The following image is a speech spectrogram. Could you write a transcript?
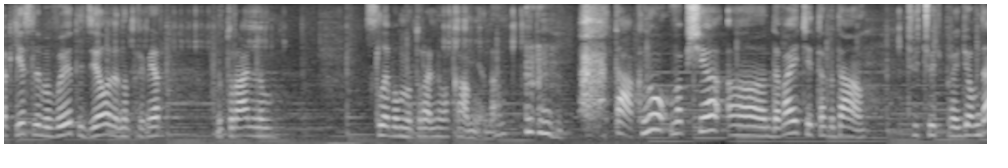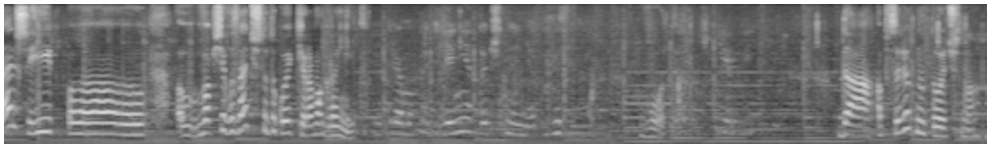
как если бы вы это делали, например, натуральным слэбом натурального камня, да. Так, ну вообще э, давайте тогда чуть-чуть пройдем дальше. И э, вообще вы знаете, что такое керамогранит? Ну, прям определения точно нет, не знаю. Вот. Да, абсолютно точно.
